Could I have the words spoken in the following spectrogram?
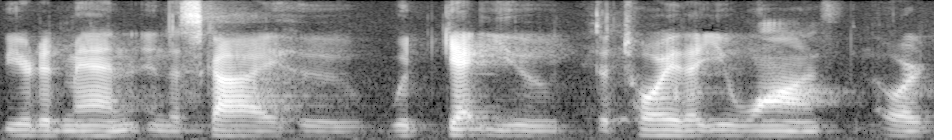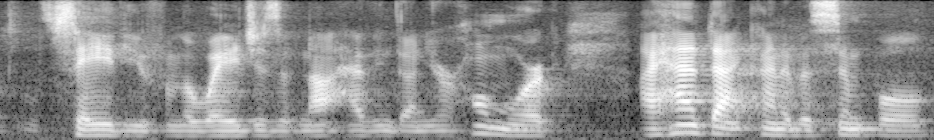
bearded man in the sky who would get you the toy that you want or save you from the wages of not having done your homework. I had that kind of a simple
